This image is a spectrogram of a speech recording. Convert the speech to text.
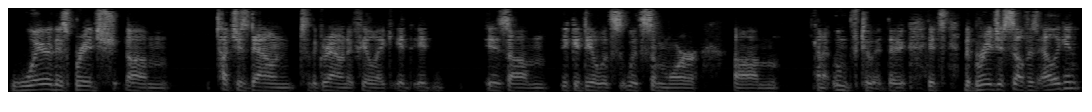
where this bridge touches down to the ground, I feel like it, it is um, it could deal with with some more um, kind of oomph to it. The, it's the bridge itself is elegant.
